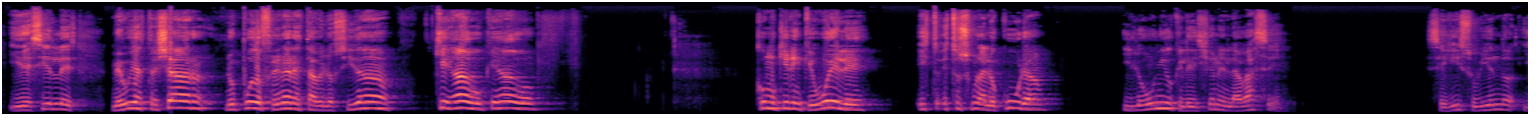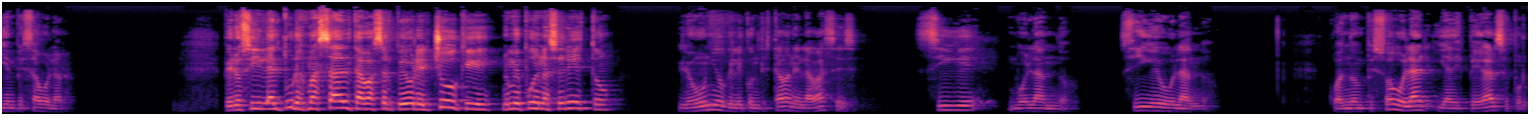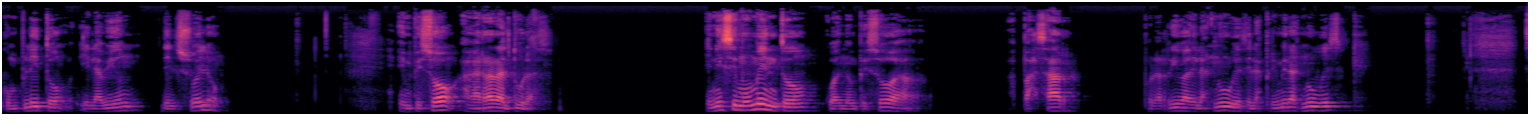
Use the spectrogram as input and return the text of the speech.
y decirles, me voy a estrellar, no puedo frenar a esta velocidad, ¿Qué hago? ¿Qué hago? ¿Cómo quieren que huele? Esto, esto es una locura. Y lo único que le dijeron en la base, seguí subiendo y empecé a volar. Pero si la altura es más alta, va a ser peor el choque, no me pueden hacer esto. Lo único que le contestaban en la base es, sigue volando, sigue volando. Cuando empezó a volar y a despegarse por completo el avión del suelo, empezó a agarrar alturas. En ese momento, cuando empezó a, pasar por arriba de las nubes, de las primeras nubes,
